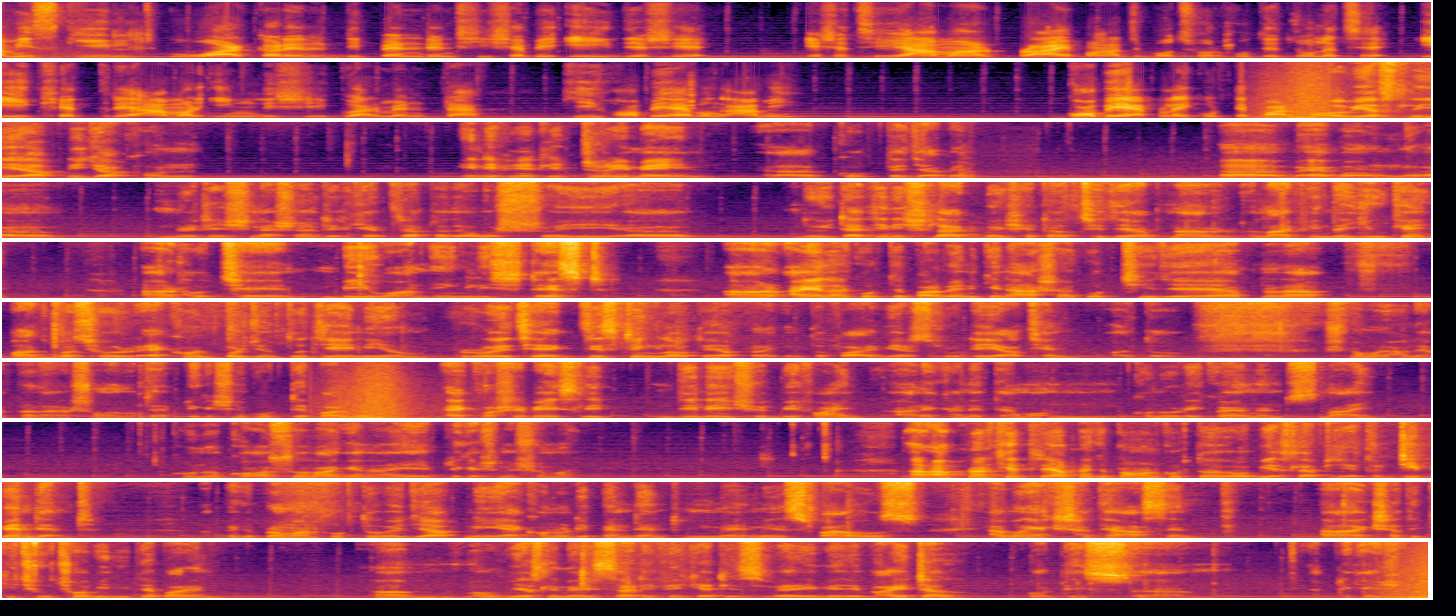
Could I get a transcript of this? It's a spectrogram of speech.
আমি skilled ওয়ার্কারের dependent হিসাবে এই দেশে এসেছি। আমার প্রায় পাঁচ বছর হতে চলেছে। এই ক্ষেত্রে আমার ইংলিশ রিকোয়ারমেন্টটা কি হবে এবং আমি কবে অ্যাপ্লাই করতে পারব? অবভিয়াসলি আপনি যখন ইনডিফিনিটলি টু রিমেইন করতে যাবেন এবং ব্রিটিশ ন্যাশনালিটির ক্ষেত্রে আপনাদের অবশ্যই দুইটা জিনিস লাগবে। সেটা হচ্ছে যে আপনার লাইফ ইন দ্য ইউকে আর হচ্ছে বি ওয়ান ইংলিশ টেস্ট আর আইএলআর করতে পারবেন কিনা আশা করছি যে আপনারা পাঁচ বছর এখন পর্যন্ত যে নিয়ম রয়েছে এক্সিস্টিং লতে আপনারা কিন্তু ফাইভ ইয়ার্স রুটেই আছেন। হয়তো সময় হলে আপনারা সময় মতো অ্যাপ্লিকেশন করতে পারবেন। এক মাসে পে স্লিপ দিলেই শুড বি ফাইন আর এখানে তেমন কোনো রিকোয়ারমেন্টস নাই। কোনো কস্টও লাগে না এই অ্যাপ্লিকেশনের সময়। আর আপনার ক্ষেত্রে আপনাকে প্রমাণ করতে হবে অবভিয়াসলি আপনি যেহেতু ডিপেন্ডেন্ট আপনাকে প্রমাণ করতে হবে যে আপনি এখনও ডিপেন্ডেন্ট মিন স্পাউস এবং একসাথে আসেন একসাথে কিছু ছবি দিতে পারেন। Obviously marriage certificate is very very vital for this application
